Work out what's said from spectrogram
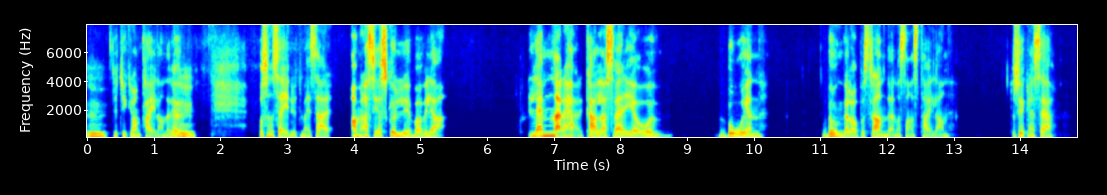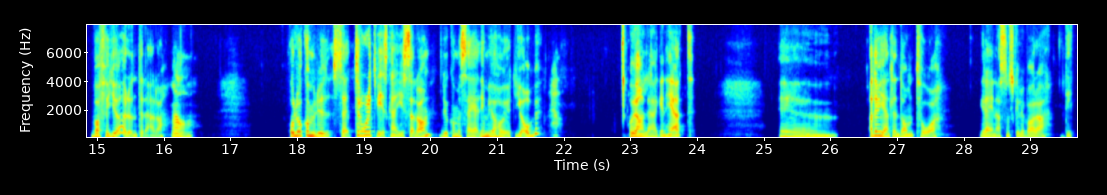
Mm. Du tycker om Thailand, eller hur? Mm. Och så säger du till mig så här, ja men alltså jag skulle ju bara vilja lämna det här kalla Sverige och bo i en bungalow på stranden någonstans i Thailand. Då skulle jag kunna säga, varför gör du inte det då? Ja. Och då kommer du, säga, troligtvis kan jag gissa då, du kommer säga, ja men jag har ju ett jobb och jag har en lägenhet. Eh, ja, det är egentligen de två grejerna som skulle vara ditt,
